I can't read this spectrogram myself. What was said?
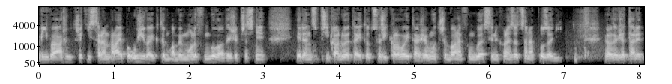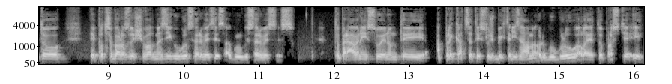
vývářů, třetí stran právě používají k tomu, aby mohly fungovat. Takže přesně jeden z příkladů je tady to, co říkal Vojta, že mu třeba nefunguje synchronizace na pozadí. Jo, takže tady to je potřeba rozlišovat mezi Google Services a Google Services. To právě nejsou jenom ty aplikace, ty služby, které známe od Google, ale je to prostě i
